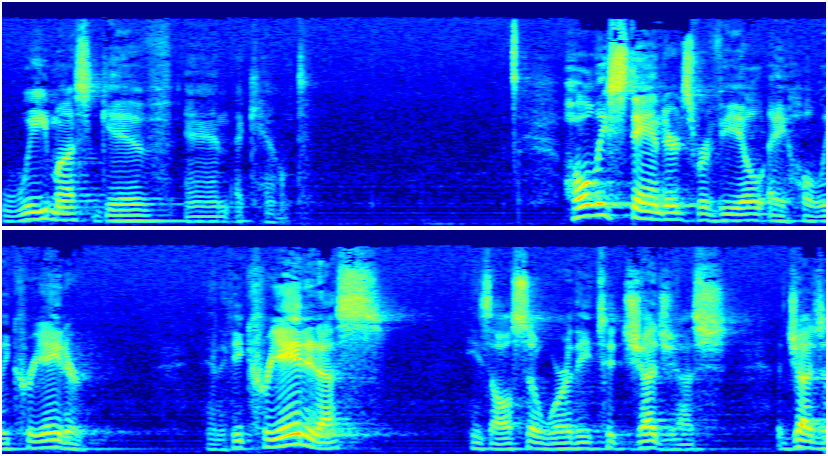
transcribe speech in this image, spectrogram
we must give an account. Holy standards reveal a holy creator. And if he created us, he's also worthy to judge us judge,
